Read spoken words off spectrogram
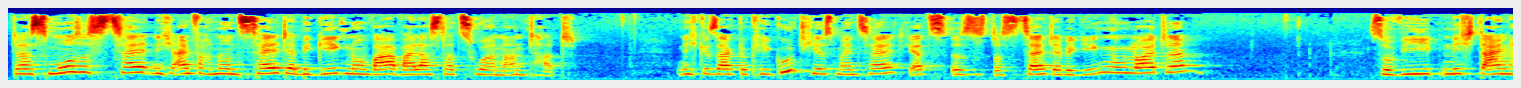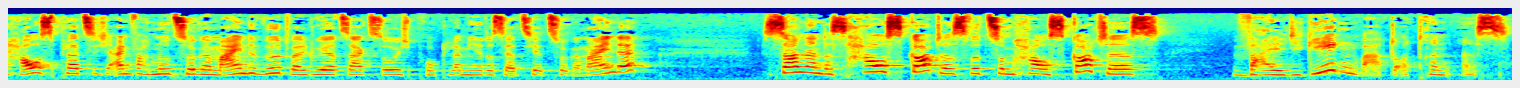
dass Moses Zelt nicht einfach nur ein Zelt der Begegnung war, weil er es dazu ernannt hat. Nicht gesagt, okay, gut, hier ist mein Zelt, jetzt ist es das Zelt der Begegnung, Leute. So wie nicht dein Haus plötzlich einfach nur zur Gemeinde wird, weil du jetzt sagst, so, ich proklamiere das jetzt hier zur Gemeinde, sondern das Haus Gottes wird zum Haus Gottes, weil die Gegenwart dort drin ist.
